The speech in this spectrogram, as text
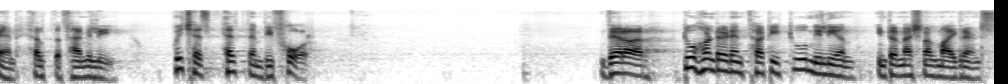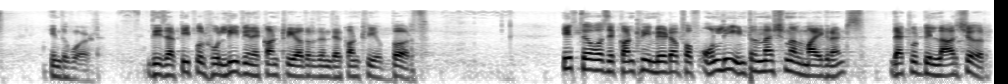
and help the family, which has helped them before. There are 232 million international migrants in the world. These are people who live in a country other than their country of birth. If there was a country made up of only international migrants, that would be larger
